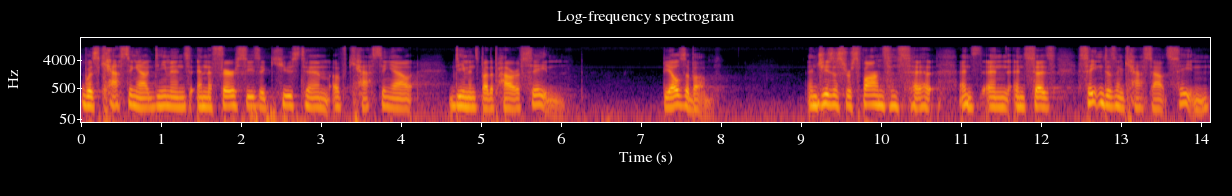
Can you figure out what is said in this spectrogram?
was casting out demons and the Pharisees accused him of casting out demons by the power of Satan? Beelzebub. And Jesus responds and, say, and, and, and says, Satan doesn't cast out Satan,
